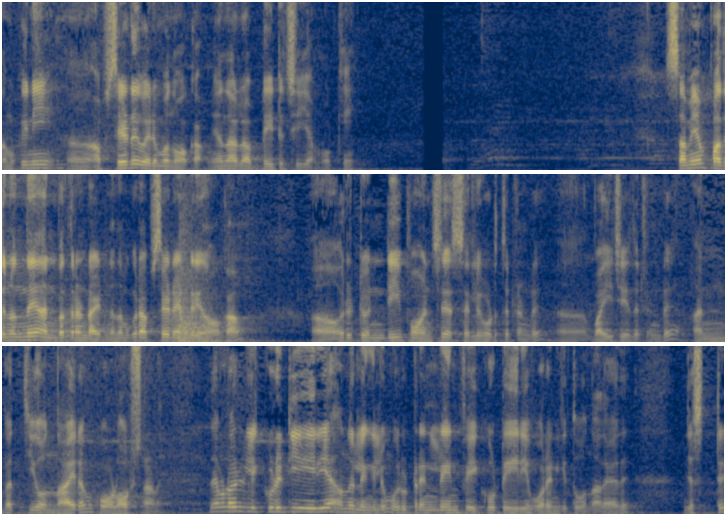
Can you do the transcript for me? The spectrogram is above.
നമുക്കിനി അപ്സൈഡ് വരുമ്പോൾ നോക്കാം. ഞാൻ എന്തായാലും അപ്ഡേറ്റ് ചെയ്യാം. ഓക്കെ സമയം പതിനൊന്ന് അൻപത്തിരണ്ടായിട്ടുണ്ട്. നമുക്കൊരു അപ്സൈഡ് എൻട്രി നോക്കാം. ഒരു ട്വന്റി പോയിന്റ്സ് എസ് എൽ കൊടുത്തിട്ടുണ്ട്. ബൈ ചെയ്തിട്ടുണ്ട്. അൻപത്തി ഒന്നായിരം കോൾ ഓപ്ഷനാണ് ഇത് നമ്മളൊരു ലിക്വിഡിറ്റി ഏരിയ ഒന്നുമില്ലെങ്കിലും ഒരു trend line fake out area പോലെ എനിക്ക് തോന്നുന്നു. അതായത് ജസ്റ്റ്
